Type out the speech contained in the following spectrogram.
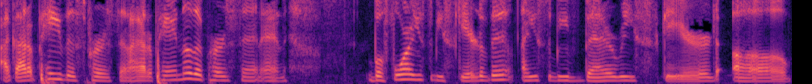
I gotta pay this person. I gotta pay another person. And before I used to be scared of it, I used to be very scared of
